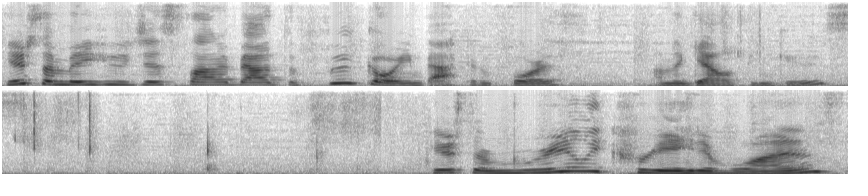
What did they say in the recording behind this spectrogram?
Here's somebody who just thought about the food going back and forth on the Galloping Goose. Here's some really creative ones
